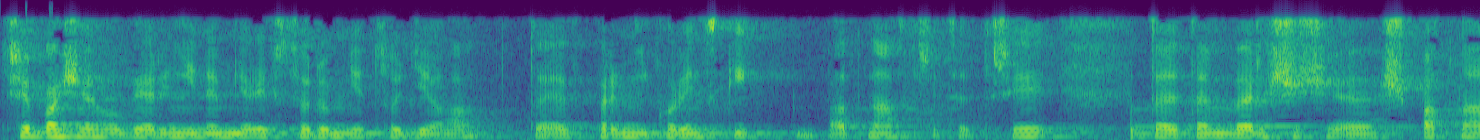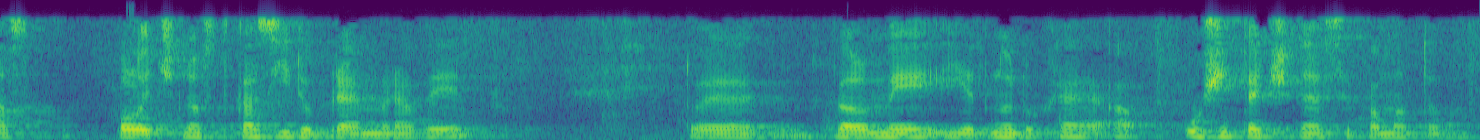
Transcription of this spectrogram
Třeba, že jeho věrní neměli v Sodomě co dělat, to je v 1. Korinských 15.33, to je ten verš 15 společnost kazí dobré mravy. To je velmi jednoduché a užitečné si pamatovat.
